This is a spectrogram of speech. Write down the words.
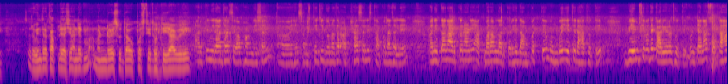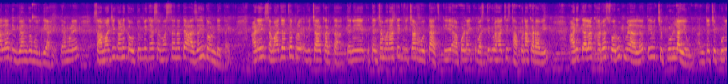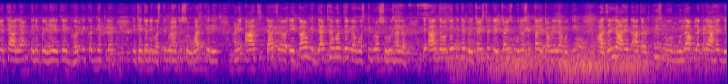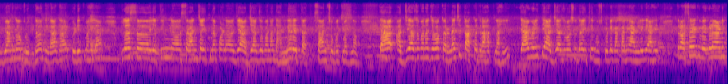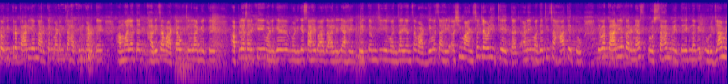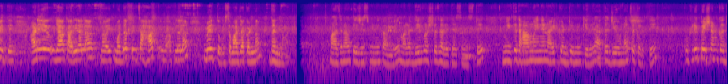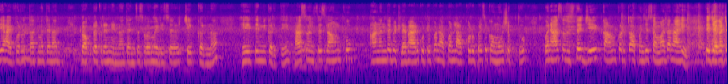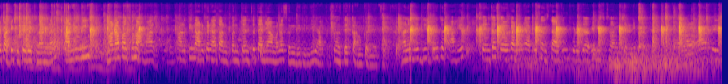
रवींद्र कापले अशी अनेक मंडळीसुद्धा उपस्थित होती. यावेळी आरती निराधार सेवा फाउंडेशन अ, ह्या संस्थेची दोन हजार अठरा साली स्थापना झाली आहे. अनिता नारकर आणि आत्माराम नारकर हे दाम्पत्य मुंबई येथे राहत होते. बी एम सीमध्ये कार्यरत होते. पण त्यांना स्वतःला दिव्यांग मुलगी आहे. त्यामुळे सामाजिक आणि कौटुंबिक ह्या समस्यांना ते आजही तोंड देत आहेत. आणि समाजाचा प्र विचार करता त्यांनी एक त्यांच्या मनात एक विचार होताच की आपण एक वसतिगृहाची स्थापना करावी आणि त्याला खरं स्वरूप मिळालं ते चिपळूणला येऊन. आणि त्या चिपळूण येथे आल्या त्यांनी पेढे येथे एक घर विकत घेतलं तिथे त्यांनी वसतिगृहाची सुरुवात केली. आणि आज त्याच एका विद्यार्थ्यावर जे वसतिगृह सुरू झालं ते आज जवळजवळ तिथे बेचाळीस ते त्रेचाळीस मुलंसुद्धा एका वेळेला होती. आजही आहेत आज अडतीस मु मुलं आपल्याकडे आहेत दिव्यांग वृद्ध निराधार पीडित महिला. प्लस यतीन सरांच्या इथनं पण जे आजी आजोबांना धान्य देतात सांजसोबतमधनं त्या आजी आजोबांना जेव्हा करण्याची ताकद राहत नाही त्यावेळी ती आजी आजोबासुद्धा इथे भुसकोटे काकांनी आणलेली आहेत. तर असं एक वेगळं आणि पवित्र कार्य नारकर मॅडमच्या हातून घडतंय. आम्हाला त्यात खारीचा वाटा उचलायला मिळते आपल्यासारखी वणगे वणगे साहेब आज आलेले आहेत. प्रीतमजी वंजारी यांचा वाढदिवस आहे. अशी माणसं ज्यावेळी इथे येतात आणि मदतीचा हात येतो तेव्हा कार्य करण्यास प्रोत्साहन मिळतं एक नवीन ऊर्जा मिळते आणि ह्या कार्याला एक मदतीचा हात आपल्याला मिळतो समाजाकडनं. धन्यवाद. माझं नाव तेजस्विनी कांबळे. मला दीड वर्ष झाले त्या संस्थेत. मी इथे दहा महिने नाईट कंटिन्यू केले. आता जेवणाचं करते. कुठले पेशंट कधी हायपर होतात मग त्यांना डॉक्टरकडे नेणं त्यांचं सगळं मेडिसिन चेक करणं हे ते मी करते. ह्या संस्थेत राहून खूप आनंद भेटला आहे बाहेर कुठे पण आपण लाखो रुपयाचं कमवू शकतो. पण ह्या संस्थेत जे काम करतो आपण जे समाधान आहे ते जगाच्या पाठी कुठे भेटणार नाही. आणि मी मनापासून आभार. आरती नारकर ह्या तानपंतांचं त्यांनी आम्हाला संधी दिली ह्या संस्थेत काम करण्याची. आणि हे जे आहेत त्यांच्या सहकार्याने आपली संस्था अजून पुढे जावी ही स्वामीचरणी प्रार्थना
